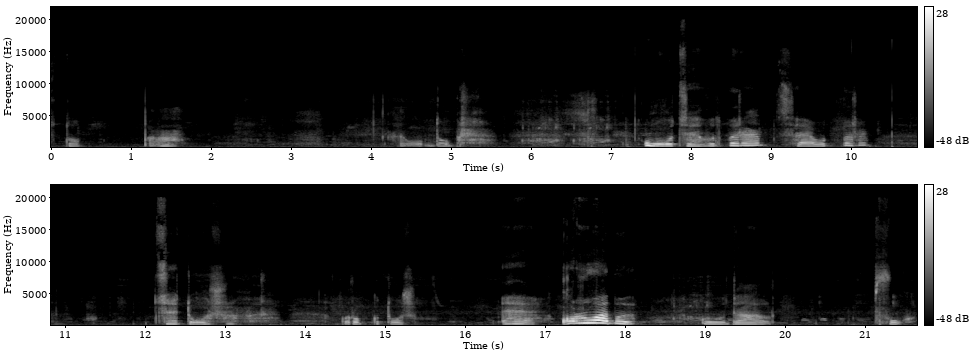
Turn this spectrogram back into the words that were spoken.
Стоп. О, добре. О, це от берем, це от берем. Це теж берем. Коробку теж. Е, короби! Куда? Фух.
